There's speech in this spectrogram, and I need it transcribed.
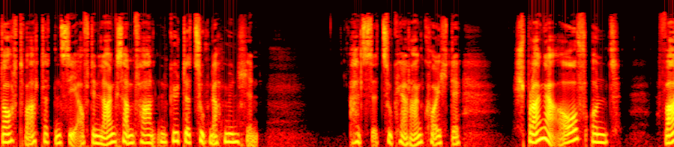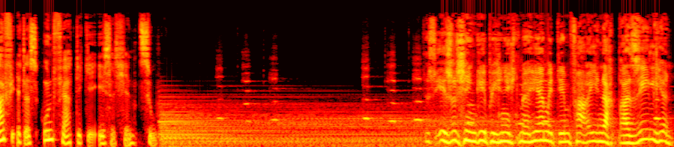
Dort warteten sie auf den langsam fahrenden Güterzug nach München. Als der Zug herankeuchte, sprang er auf und warf ihr das unfertige Eselchen zu. Das Eselchen gebe ich nicht mehr her, mit dem fahre ich nach Brasilien.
